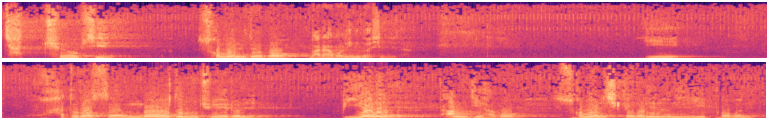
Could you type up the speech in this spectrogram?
자체 없이 소멸되고 말아버린 것입니다. 이 화두로서 모든 죄를 미연에 방지하고 소멸시켜버리는 이 법은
